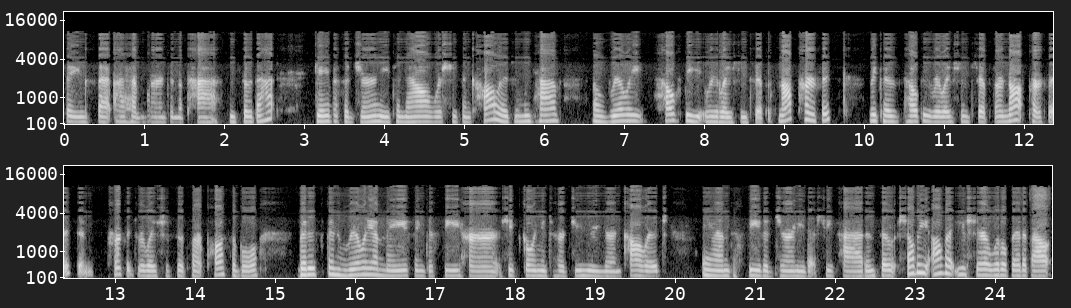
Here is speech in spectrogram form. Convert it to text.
things that I had learned in the past. And so that gave us a journey to now where she's in college and we have a really healthy relationship. It's not perfect because healthy relationships are not perfect and perfect relationships aren't possible, but it's been really amazing to see her. She's going into her junior year in college and to see the journey that she's had. And so, Shelby, I'll let you share a little bit about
